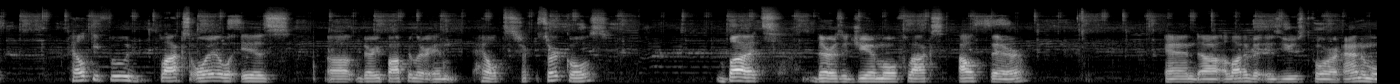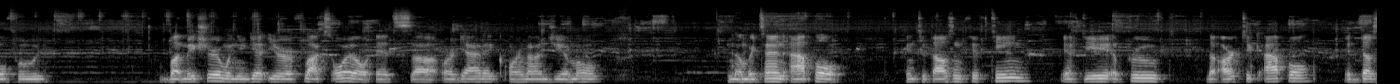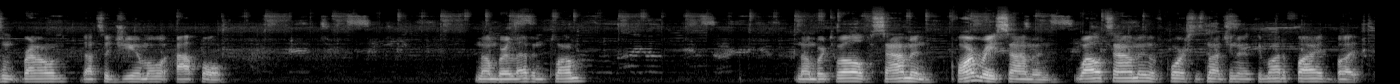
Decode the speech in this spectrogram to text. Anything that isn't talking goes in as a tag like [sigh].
healthy food, flax oil is uh, very popular in health circles, but there is a GMO flax out there, and uh, a lot of it is used for animal food. But make sure when you get your flax oil, it's uh, organic or non GMO. Number 10, apple. In 2015, FDA approved the Arctic apple. It doesn't brown, that's a GMO apple. Number 11, plum. Number 12, salmon. Farm raised salmon. Wild salmon, of course, is not genetically modified, but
